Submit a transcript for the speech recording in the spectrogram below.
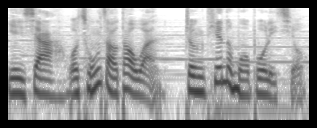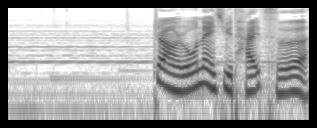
眼下我从早到晚，整天的磨玻璃球。正如那句台词：“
